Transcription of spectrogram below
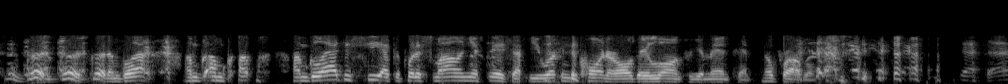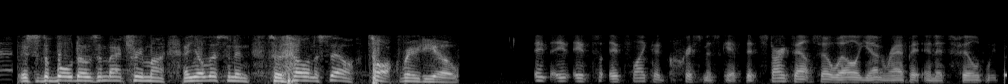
Good, good, good. I'm glad. I'm I'm I'm- I'm glad to see I could put a smile on your face after you work in the corner all day long for your man pimp. No problem. This is the bulldozer Matt Tremont, and you're listening to Hell in a Cell Talk Radio. It, it, it's it's like a Christmas gift. It starts out so well, you unwrap it, and it's filled with.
